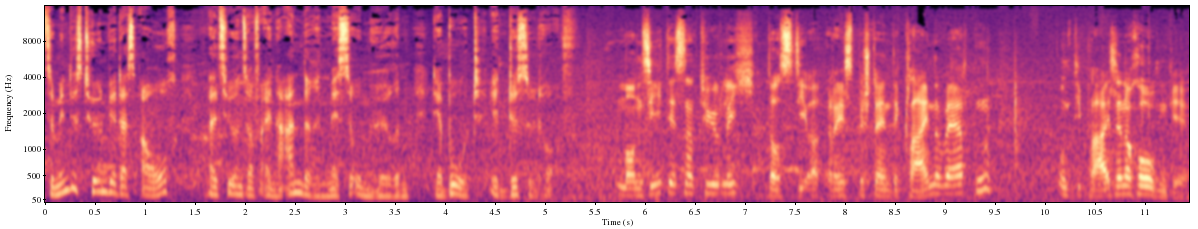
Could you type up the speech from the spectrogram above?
Zumindest hören wir das auch, als wir uns auf einer anderen Messe umhören, der Boot in Düsseldorf. Man sieht jetzt natürlich, dass die Restbestände kleiner werden und die Preise nach oben gehen.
